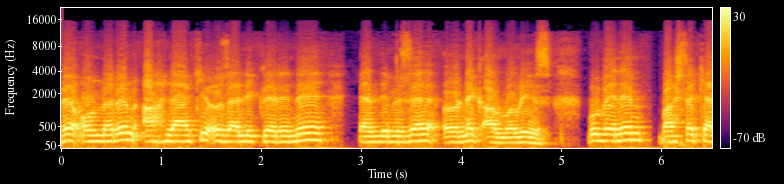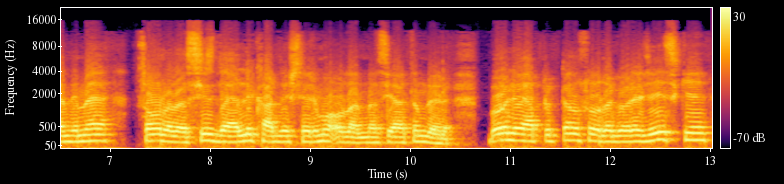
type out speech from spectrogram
Ve onların ahlaki özelliklerini kendimize örnek almalıyız. Bu benim başta kendime sonra da siz değerli kardeşlerime olan nasihatımdır. Böyle yaptıktan sonra göreceğiz ki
